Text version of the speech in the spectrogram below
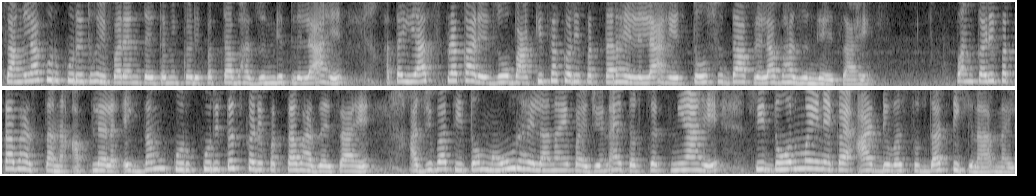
चांगला कुरकुरीत होईपर्यंत इथं मी कढीपत्ता भाजून घेतलेला आहे. आता याच प्रकारे जो बाकीचा कढीपत्ता राहिलेला आहे तो सुद्धा आपल्याला भाजून घ्यायचा आहे. पण कढीपत्ता भाजताना आपल्याला एकदम कुरकुरीतच कढीपत्ता भाजायचा आहे. अजिबातही तो मऊ राहिला नाही पाहिजे नाहीतर चटणी आहे ती दोन महिने काय आठ दिवससुद्धा टिकणार नाही.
